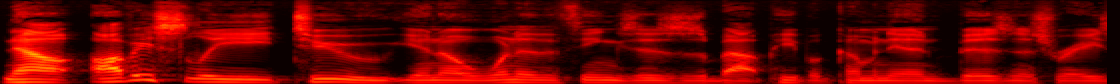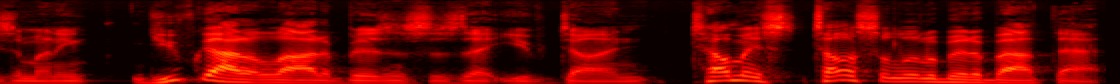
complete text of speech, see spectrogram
Now, obviously, too, you know, one of the things is, is about people coming in, business, raising money. You've got a lot of businesses that you've done. Tell me, tell us a little bit about that.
